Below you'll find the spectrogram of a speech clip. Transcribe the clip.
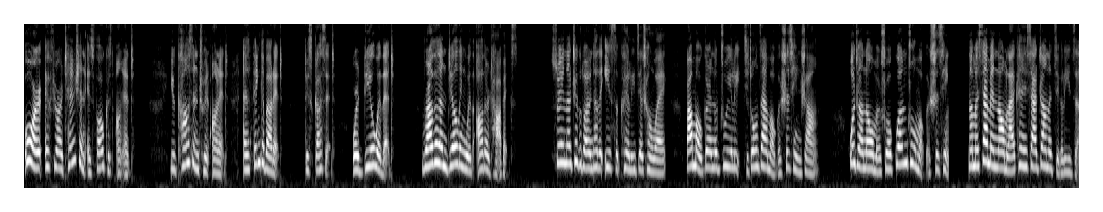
or if your attention is focused on it, you concentrate on it and think about it, discuss it, or deal with it, rather than dealing with other topics. 所以呢，这个短语它的意思可以理解成为 把某个人的注意力集中在某个事情上，或者呢，我们说关注某个事情。那么下面呢，我们来看一下这样的几个例子。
